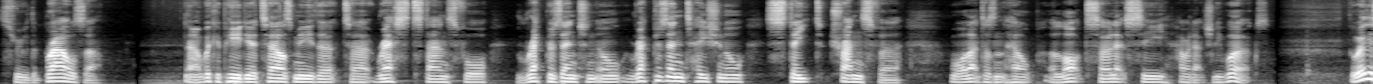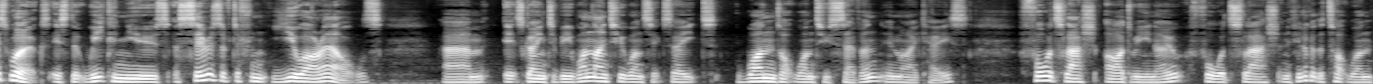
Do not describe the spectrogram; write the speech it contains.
through the browser. Now Wikipedia tells me that uh, REST stands for representational, representational state transfer. Well that doesn't help a lot so let's see how it actually works. The way this works is that we can use a series of different URLs um, it's going to be 192.168.1.127 in my case, forward slash Arduino, forward slash, and if you look at the top one,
